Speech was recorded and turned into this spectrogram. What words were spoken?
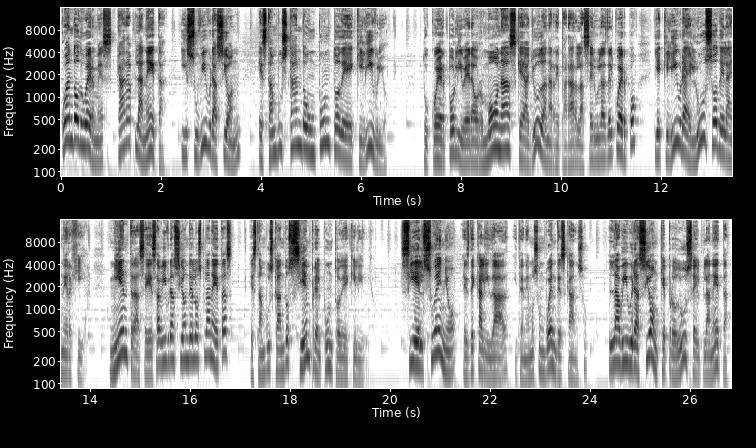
Cuando duermes, cada planeta y su vibración están buscando un punto de equilibrio. Tu cuerpo libera hormonas que ayudan a reparar las células del cuerpo y equilibra el uso de la energía, mientras esa vibración de los planetas están buscando siempre el punto de equilibrio. Si el sueño es de calidad y tenemos un buen descanso, la vibración que produce el planeta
